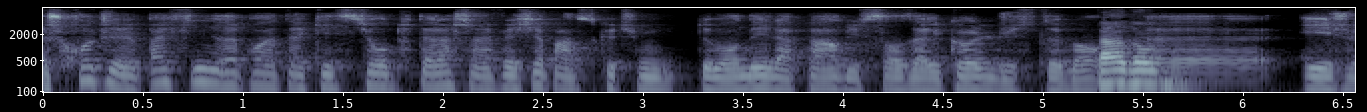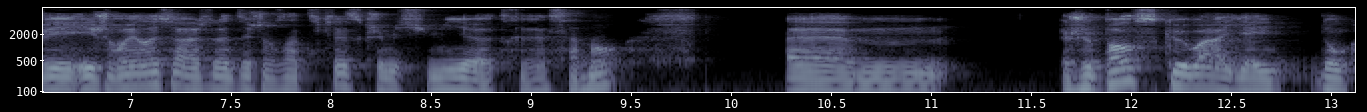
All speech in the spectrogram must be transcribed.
je crois que j'avais pas fini de répondre à ta question. Tout à l'heure, je réfléchi parce que tu me demandais la part du sans-alcool, justement. Pardon. et je vais, et je reviendrai sur l'intelligence artificielle parce que je me suis mis très récemment. Je pense que voilà, il y a donc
